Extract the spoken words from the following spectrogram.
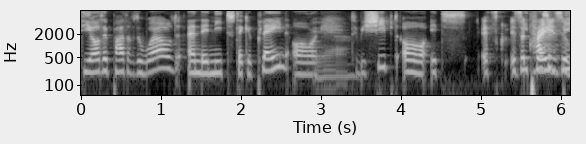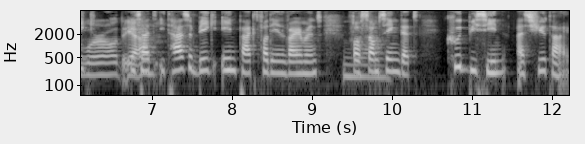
the other part of the world and they need to take a plane or Yeah. to be shipped or it's It's it's a It has a crazy big- world. it, Yeah. had, it has a big impact for the environment for something that could be seen as futile.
